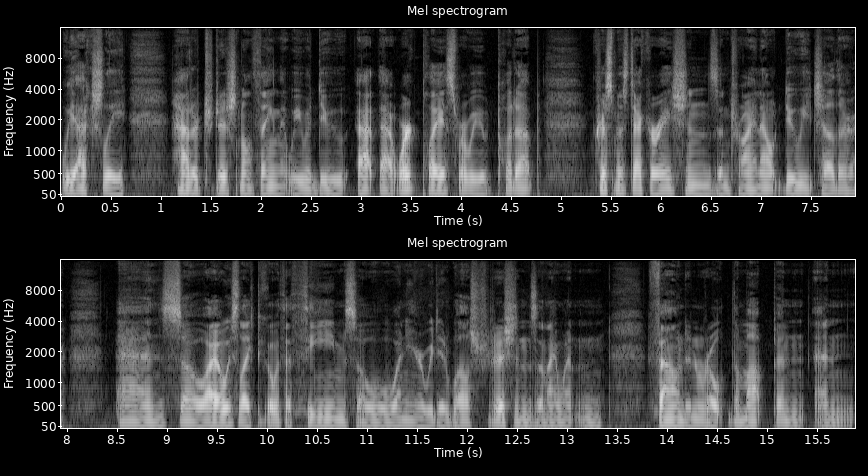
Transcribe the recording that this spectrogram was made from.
we actually had a traditional thing that we would do at that workplace where we would put up Christmas decorations and try and outdo each other. And so I always like to go with a theme. So one year we did Welsh traditions, and I went and found and wrote them up and, and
